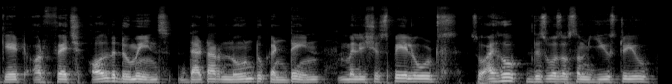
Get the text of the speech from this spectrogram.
get or fetch all the domains that are known to contain malicious payloads. So I hope this was of some use to you.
